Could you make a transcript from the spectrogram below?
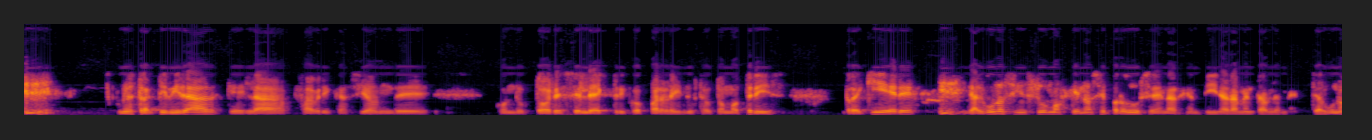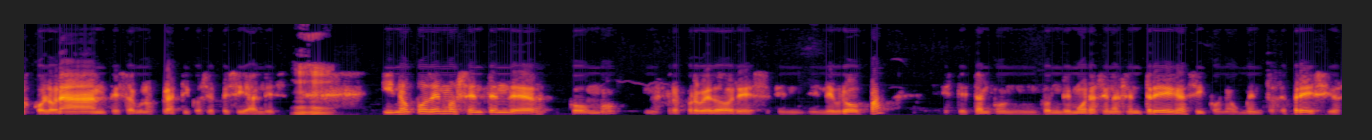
Nuestra actividad, que es la fabricación de conductores eléctricos para la industria automotriz, requiere de algunos insumos que no se producen en Argentina, lamentablemente, algunos colorantes, algunos plásticos especiales. Y no podemos entender cómo nuestros proveedores en, en Europa este, están con, con demoras en las entregas y con aumentos de precios.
